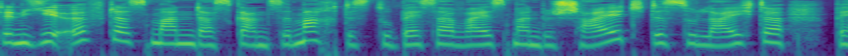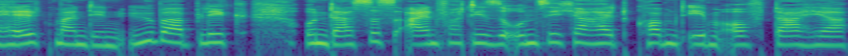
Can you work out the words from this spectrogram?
Denn je öfters man das Ganze macht, desto besser weiß man Bescheid, desto leichter behält man den Überblick. Und das ist einfach, diese Unsicherheit kommt eben oft daher,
